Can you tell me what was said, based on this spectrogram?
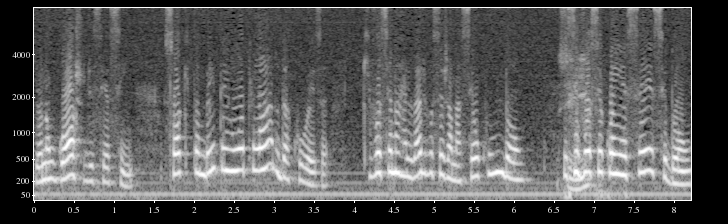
eu não gosto de ser assim. Só que também tem o outro lado da coisa que você, na realidade, você já nasceu com um dom. Sim. E se você conhecer esse dom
